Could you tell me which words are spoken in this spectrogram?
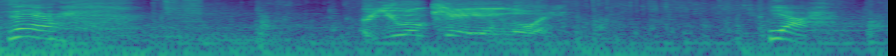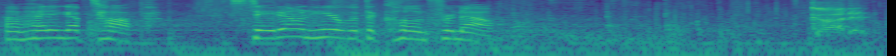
There. Are you okay, Aloy? Yeah, I'm heading up top. Stay down here with the clone for now. Got it.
